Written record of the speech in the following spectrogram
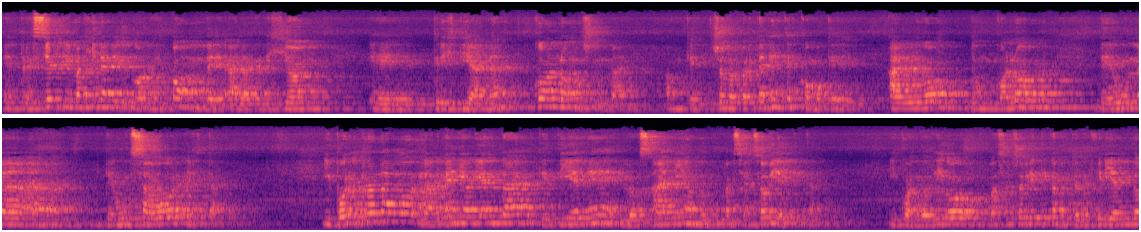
entre cierto imaginario que corresponde a la religión eh, cristiana con lo musulmán. Aunque yo no pertenezca, es como que algo de un color, de, una, de un sabor está. Y por otro lado, la Armenia Oriental, que tiene los años de ocupación soviética. Y cuando digo ocupación soviética me estoy refiriendo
